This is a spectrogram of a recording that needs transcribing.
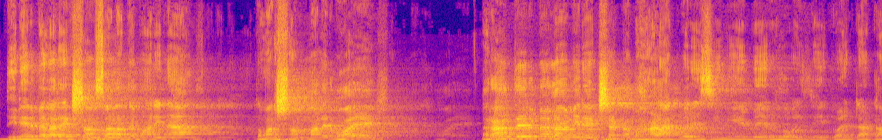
দিনের বেলা রিক্সা চালাতে পারি না, তোমার সম্মানের ভয়ে। রাতের বেলা আমি রিক্সাটা ভাড়া করেছি নিয়ে বের হই, যে কয় টাকা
